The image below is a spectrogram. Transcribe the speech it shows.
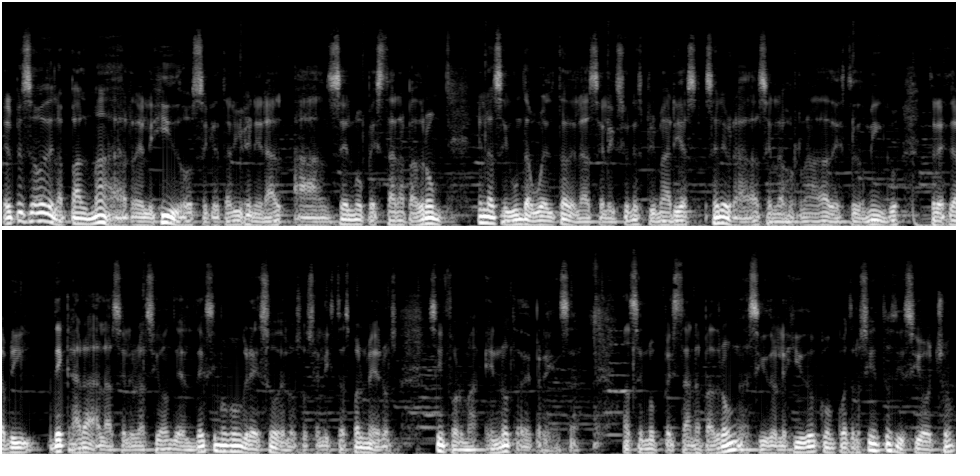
El PSOE de La Palma ha reelegido secretario general a Anselmo Pestana Padrón en la segunda vuelta de las elecciones primarias celebradas en la jornada de este domingo 3 de abril de cara a la celebración del décimo Congreso de los Socialistas Palmeros, se informa en nota de prensa. Anselmo Pestana Padrón ha sido elegido con 418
